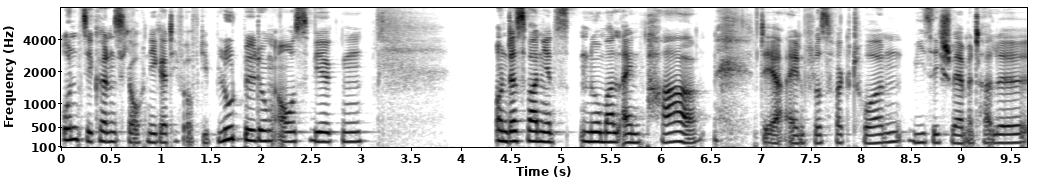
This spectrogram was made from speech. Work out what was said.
Und sie können sich auch negativ auf die Blutbildung auswirken. Und das waren jetzt nur mal ein paar der Einflussfaktoren, wie sich Schwermetalle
